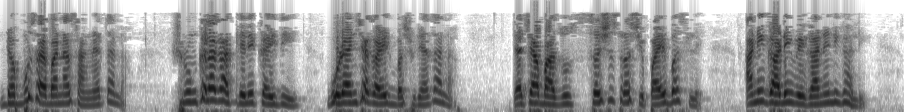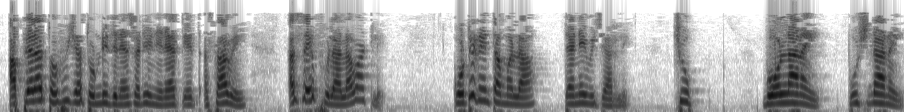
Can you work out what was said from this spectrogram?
डब्बूसाहेबांना सांगण्यात आला. शृंखला घातलेली कैदी घोड्यांच्या गाडीत बसविण्यात आला. त्याच्या बाजूस सशस्त्र शिपाई बसले आणि गाडी वेगाने निघाली. आपल्याला तोफीच्या तोंडी देण्यासाठी नेण्यात येत असावे असे फुलाला वाटले. कोठे नेता मला? त्याने विचारले. चूप. बोलणार नाही पूछना नाही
